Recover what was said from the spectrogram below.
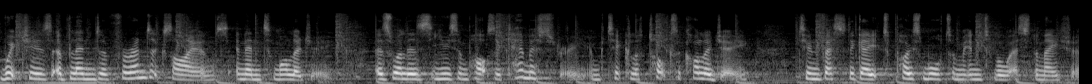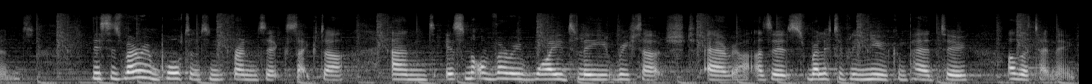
which is a blend of forensic science and entomology as well as using parts of chemistry, in particular toxicology, to investigate post-mortem interval estimations. This is very important in the forensic sector and it's not a very widely researched area as it's relatively new compared to other techniques.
